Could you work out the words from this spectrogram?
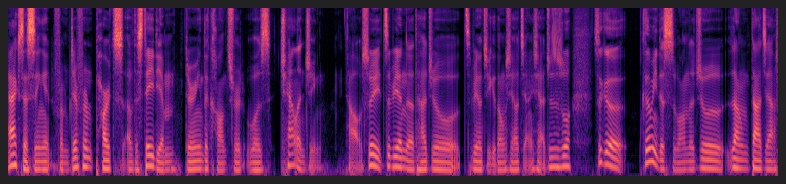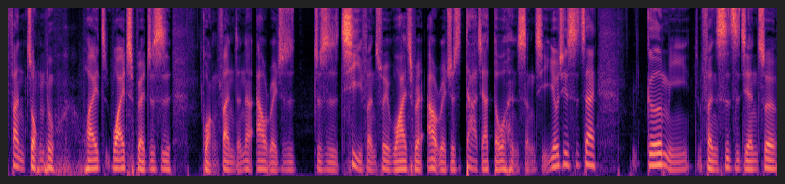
accessing it from different parts of the stadium during the concert was challenging. 好，所以这边呢，他就这边有几个东西要讲一下，就是说这个。 歌迷的死亡呢，就让大家泛众怒，wide widespread 就是广泛的，那 outrage 就是就是气愤，所以 widespread outrage 就是大家都很生气，尤其是在歌迷粉丝之间，所以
